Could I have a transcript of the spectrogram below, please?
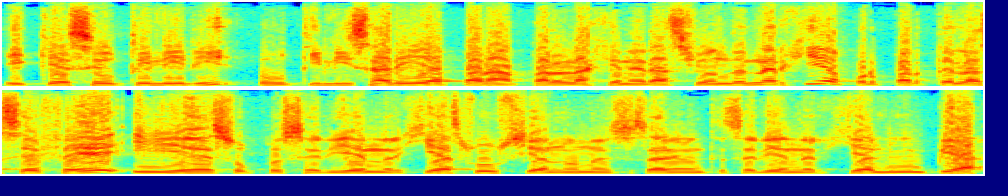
y que se utilizaría para, para la generación de energía por parte de la CFE y eso pues sería energía sucia, no necesariamente sería energía limpia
